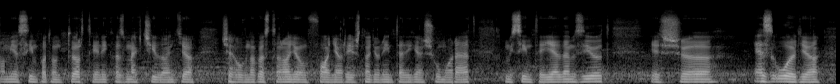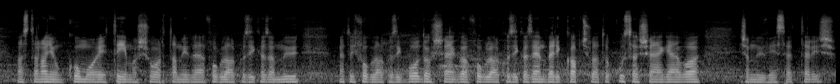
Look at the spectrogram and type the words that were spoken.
ami a színpadon történik, az megcsillantja Csehovnak azt a nagyon fanyar és nagyon intelligens humorát, ami szintén jellemzi őt, és ez oldja azt a nagyon komoly témasort, amivel foglalkozik az a mű, mert hogy foglalkozik boldogsággal, foglalkozik az emberi kapcsolatok kuszaságával és a művészettel is.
